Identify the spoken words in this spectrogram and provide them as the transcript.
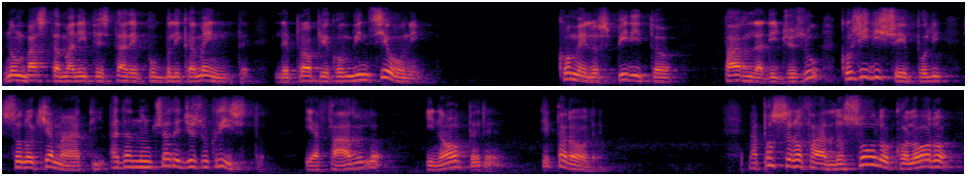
non basta manifestare pubblicamente le proprie convinzioni. Come lo Spirito parla di Gesù, così i discepoli sono chiamati ad annunciare Gesù Cristo e a farlo in opere e parole. Ma possono farlo solo coloro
